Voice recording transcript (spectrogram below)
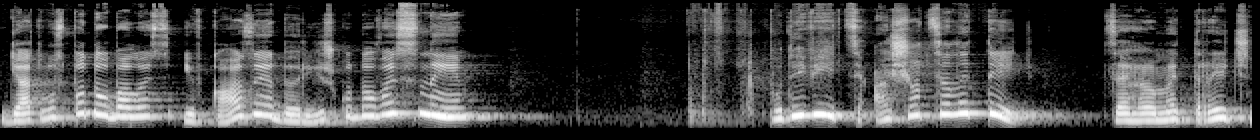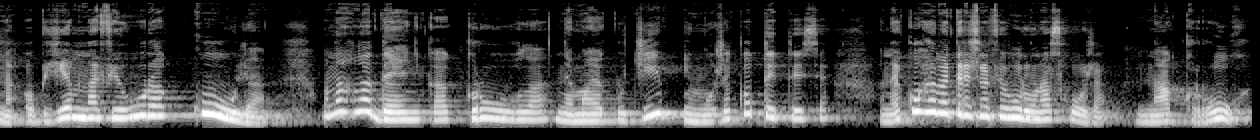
Дятлу сподобалось і вказує доріжку до весни. Подивіться, а що це летить? Це геометрична об'ємна фігура куля. Вона гладенька, кругла, не має кутів і може котитися. А на яку геометричну фігуру вона схожа? На круг.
